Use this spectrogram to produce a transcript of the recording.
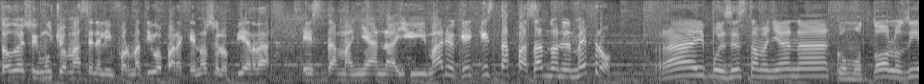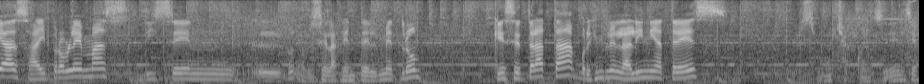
todo eso y mucho más en el informativo para que no se lo pierda esta mañana. Y Mario, ¿qué, qué está pasando en el metro? Ray, pues esta mañana, como todos los días, hay problemas. Dicen, bueno, dice la gente del metro, que se trata, por ejemplo, en la línea 3, es mucha coincidencia.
